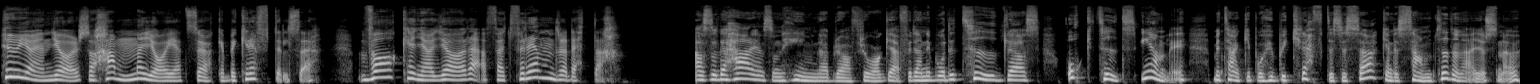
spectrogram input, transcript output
Hur jag än gör så hamnar jag i att söka bekräftelse. Vad kan jag göra för att förändra detta? Alltså det här är en sån himla bra fråga för den är både tidlös och tidsenlig med tanke på hur bekräftelsesökande samtiden är just nu.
